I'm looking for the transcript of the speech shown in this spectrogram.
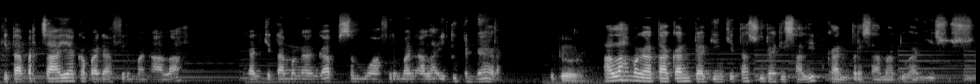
Kita percaya kepada firman Allah, dan kita menganggap semua firman Allah itu benar. Betul. Allah mengatakan daging kita sudah disalibkan bersama Tuhan Yesus.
